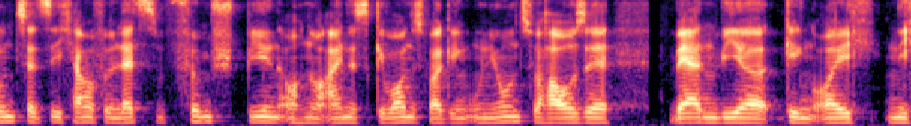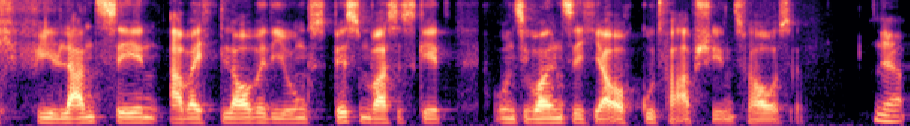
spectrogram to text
grundsätzlich haben wir von den letzten fünf Spielen auch nur eines gewonnen. Das war gegen Union zu Hause. Werden wir gegen euch nicht viel Land sehen, aber ich glaube, die Jungs wissen, was es geht und sie wollen sich ja auch gut verabschieden zu Hause. Ja,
